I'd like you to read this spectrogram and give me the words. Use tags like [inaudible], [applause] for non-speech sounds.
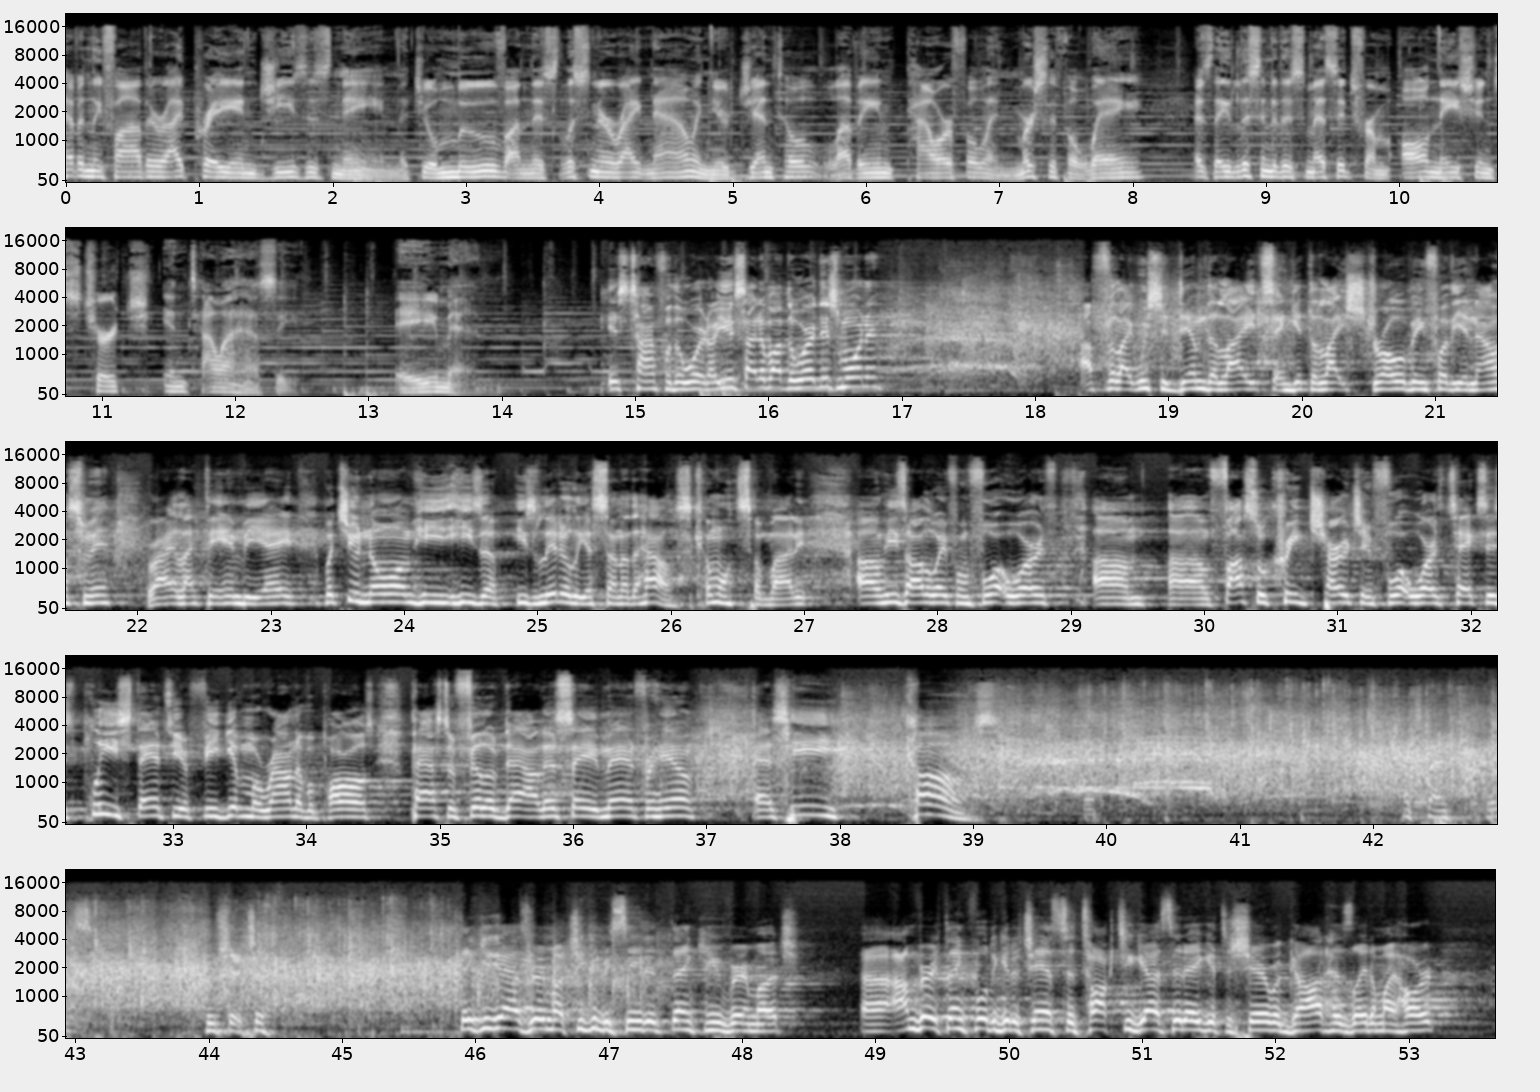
Heavenly Father, I pray in Jesus' name that you'll move on this listener right now in your gentle, loving, powerful, and merciful way as they listen to this message from All Nations Church in Tallahassee. Amen. It's time for the word. Are you excited about the word this morning? I feel like we should dim the lights and get the light strobing for the announcement, right? Like the NBA. But you know him. He, he's a, he's literally a son of the house. [laughs] Come on, somebody. Um, he's all the way from Fort Worth, um, um, Fossil Creek Church in Fort Worth, Texas. Please stand to your feet. Give him a round of applause. Pastor Philip Dow. Let's say amen for him as he comes. Thanks, man. Thanks. Appreciate you. Thank you guys very much. You can be seated. Thank you very much. Uh, I'm very thankful to get a chance to talk to you guys today, get to share what God has laid on my heart.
